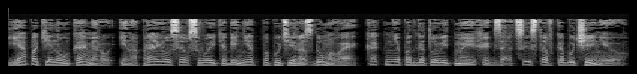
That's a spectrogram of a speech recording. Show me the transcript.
Я покинул камеру и направился в свой кабинет по пути раздумывая, как мне подготовить моих экзорцистов к обучению.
